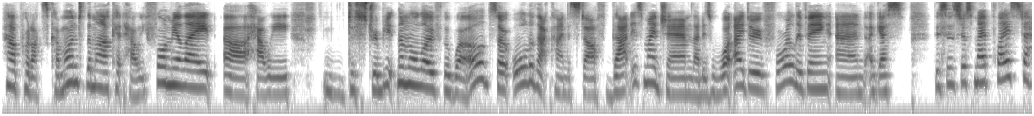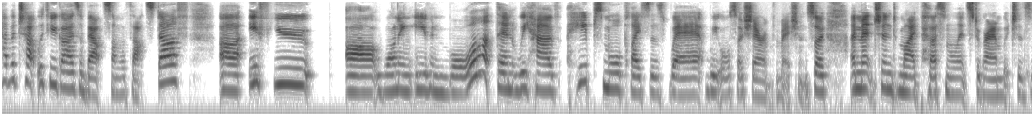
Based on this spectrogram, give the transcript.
how products come onto the market, how we formulate, uh, how we distribute them all over the world. So, all of that kind of stuff, that is my jam. That is what I do for a living. And I guess this is just my place to have a chat with you guys about some of that stuff. Uh, if you are wanting even more, then we have heaps more places where we also share information. So I mentioned my personal Instagram, which is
